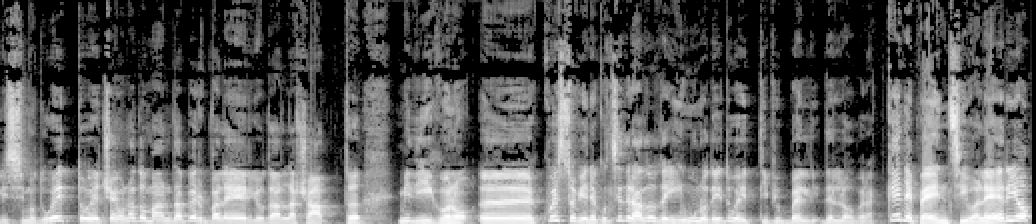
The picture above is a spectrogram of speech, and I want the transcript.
bellissimo duetto e c'è una domanda per Valerio dalla chat. Mi dicono, eh, questo viene considerato dei- uno dei duetti più belli dell'opera. Che ne pensi Valerio?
